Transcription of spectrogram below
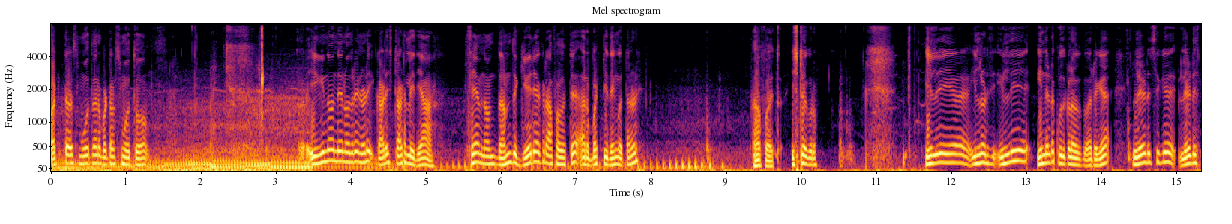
ಬಟ್ಟರ್ ಸ್ಮೂತ್ ಅಂದರೆ ಬಟರ್ ಸ್ಮೂತು ಇನ್ನೊಂದು ಏನು ಅಂದರೆ ನೋಡಿ ಗಾಡಿ ಸ್ಟಾರ್ಟಲ್ಲಿ ಇದೆಯಾ? ಸೇಮ್ ನಮ್ದು ನಮ್ಮದು ಗೇರ್ ಯಾಕ್ರೆ ಆಫ್ ಆಗುತ್ತೆ? ಅದ್ರ ಬಟ್ ಇದೆ ಗೊತ್ತಾ ನೋಡಿ. ಆಫ್ ಆಯಿತು. ಇಷ್ಟೇ ಗುರು. ಇಲ್ಲಿ ಇಲ್ಲಿ ನೋಡಿ, ಇಲ್ಲಿ ಇನ್ನೆರಡು ಕೂತ್ಕೊಳ್ಳೋವರೆಗೆ ಲೇಡೀಸಿಗೆ ಲೇಡೀಸ್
